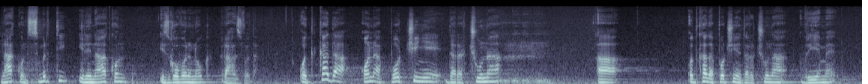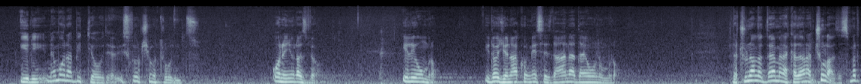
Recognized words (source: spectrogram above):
nakon smrti ili nakon izgovorenog razvoda. Od kada ona počinje da računa a od kada počinje da računa vrijeme ili ne mora biti ovdje, isključimo trudnicu. On je nju razveo. Ili umro. I dođe nakon mjesec dana da je on umro. Računala od vremena kada ona čula za smrt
